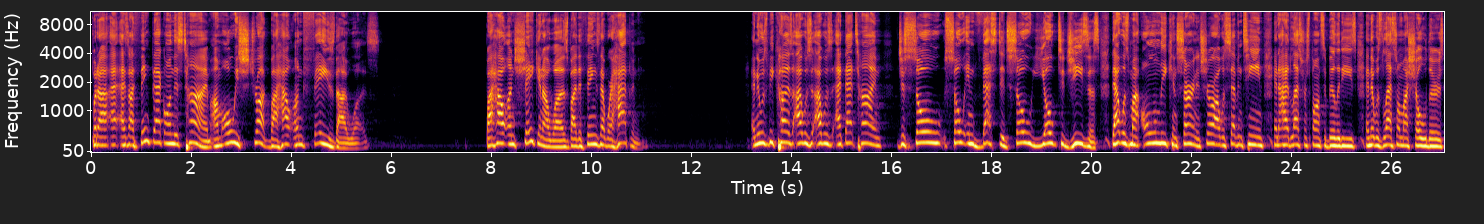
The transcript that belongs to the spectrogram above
But I, as I think back on this time, I'm always struck by how unfazed I was, by how unshaken I was by the things that were happening. And it was because I was, I was at that time just so, so invested, so yoked to Jesus. That was my only concern. And sure, I was 17 and I had less responsibilities and there was less on my shoulders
